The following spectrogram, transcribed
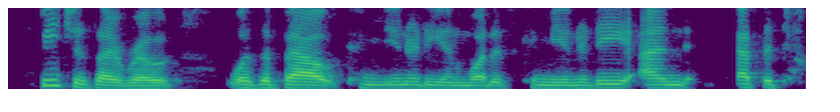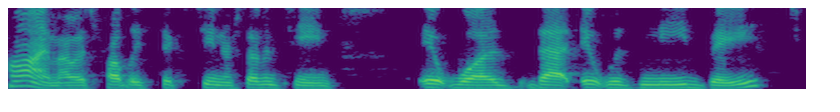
speeches i wrote was about community and what is community. And at the time i was probably 16 or 17 it was that it was need based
